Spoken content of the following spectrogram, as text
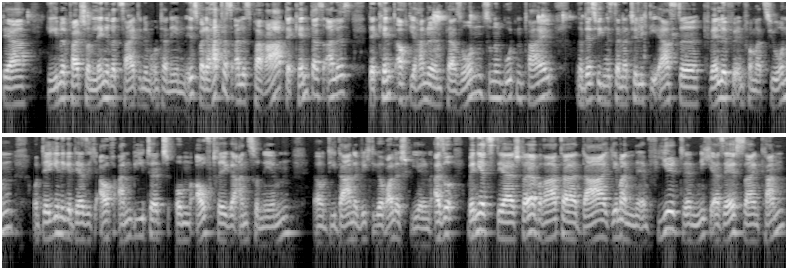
der gegebenenfalls schon längere Zeit in dem Unternehmen ist, weil der hat das alles parat, der kennt das alles, der kennt auch die handelnden Personen zu einem guten Teil und deswegen ist er natürlich die erste Quelle für Informationen und derjenige, der sich auch anbietet, um Aufträge anzunehmen, äh, die da eine wichtige Rolle spielen. Also wenn jetzt der Steuerberater da jemanden empfiehlt, der nicht er selbst sein kann,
